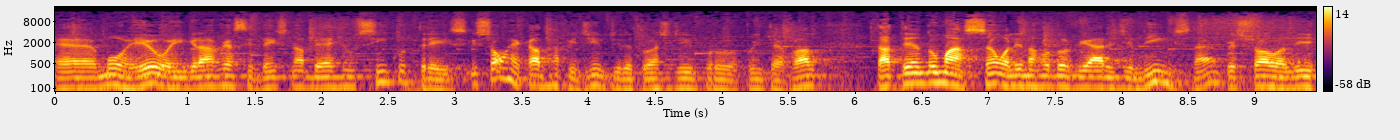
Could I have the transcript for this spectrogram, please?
é, morreu em grave acidente na BR-153. E só um recado rapidinho, diretor, antes de ir para o intervalo. Está tendo uma ação ali na rodoviária de Lins, né? O pessoal ali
